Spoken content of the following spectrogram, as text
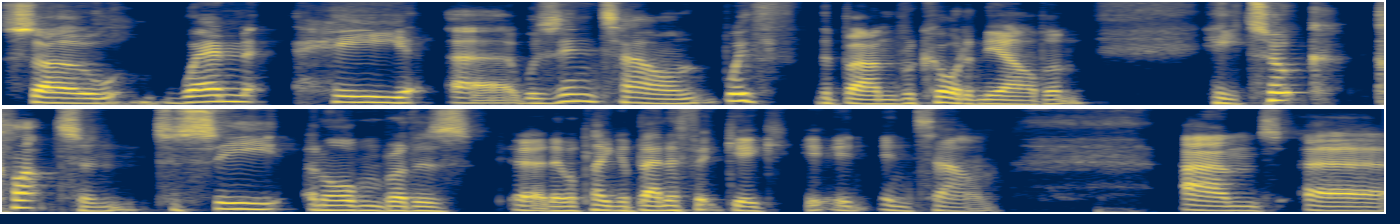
So when he uh, was in town with the band recording the album, he took Clapton to see an Allman Brothers. Uh, they were playing a benefit gig in, in town. And uh,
